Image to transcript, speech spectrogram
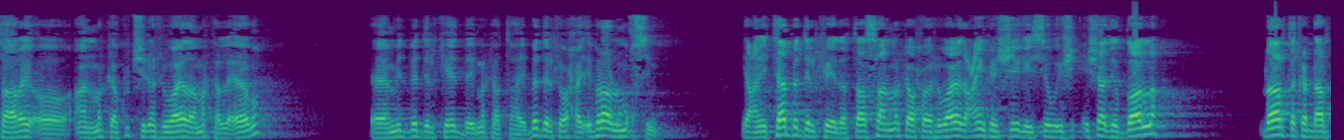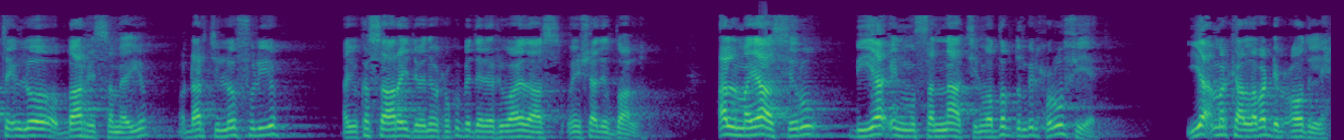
saaray oo aan markaa ku jirin riwaayada marka la eego mid beddelkeed bay markaa tahay. Beddelka waxa ibraaru yacni taa beddelkeeda taasaan marka waxa riwaayada caynkan sheegaysa wa inshaadi daalla dhaarta ka dhaartay in loo baari sameeyo oo dhaartii loo fuliyo ayuu ka saaray. Dabeedna wuxuu ku beddelay riwaayadaas wa inshaadi daalla almayaasiru biyaa'in musannaatin wa dabdun bilxuruufi ya markaa laba dhibcood leh.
